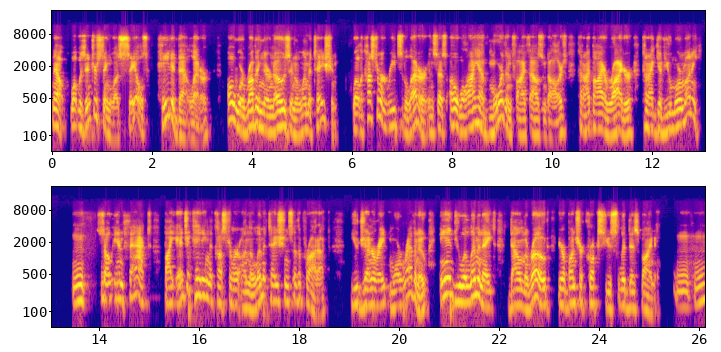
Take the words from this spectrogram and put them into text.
now, what was interesting was sales hated that letter. Oh, we're rubbing their nose in a limitation. Well, the customer reads the letter and says, Oh, well, I have more than $5,000. Can I buy a rider? Can I give you more money? Mm. So, in fact, by educating the customer on the limitations of the product, you generate more revenue and you eliminate down the road, you're a bunch of crooks, you slid this by me. Mm-hmm.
